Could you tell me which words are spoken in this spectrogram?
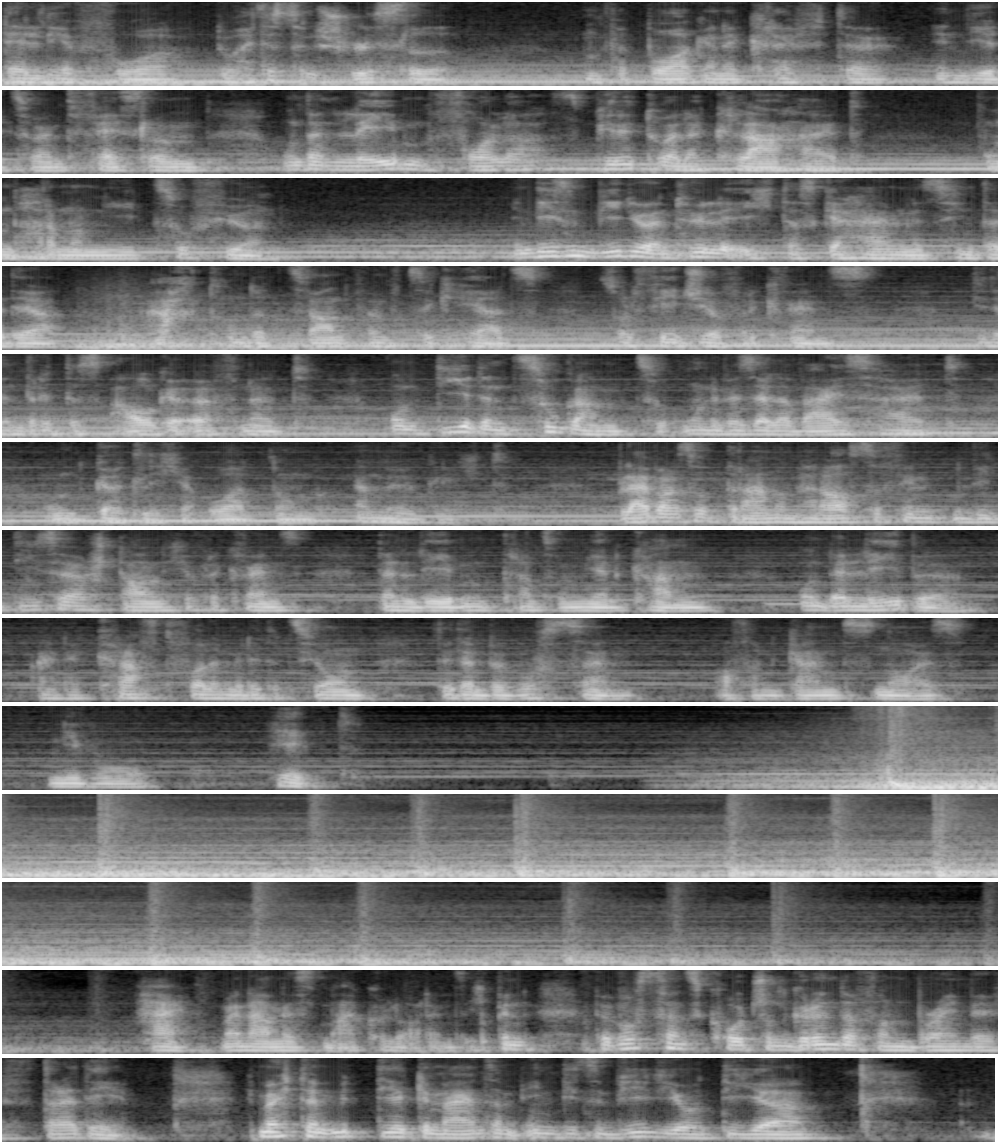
Stell dir vor, du hättest den Schlüssel, um verborgene Kräfte in dir zu entfesseln und ein Leben voller spiritueller Klarheit und Harmonie zu führen. In diesem Video enthülle ich das Geheimnis hinter der 852 Hertz Solfeggio-Frequenz, die dein drittes Auge öffnet und dir den Zugang zu universeller Weisheit und göttlicher Ordnung ermöglicht. Bleib also dran, um herauszufinden, wie diese erstaunliche Frequenz dein Leben transformieren kann und erlebe eine kraftvolle Meditation, die dein Bewusstsein auf ein ganz neues Niveau hebt. Mein Name ist Marco Lorenz. Ich bin Bewusstseinscoach und Gründer von Brainwave 3D. Ich möchte mit dir gemeinsam in diesem Video dir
